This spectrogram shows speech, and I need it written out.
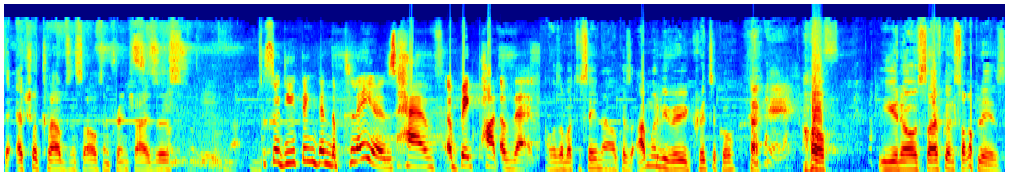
the actual clubs themselves and franchises. So do you think then the players have a big part of that? I was about to say now because I'm going to be very critical of, you know, South African soccer players.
